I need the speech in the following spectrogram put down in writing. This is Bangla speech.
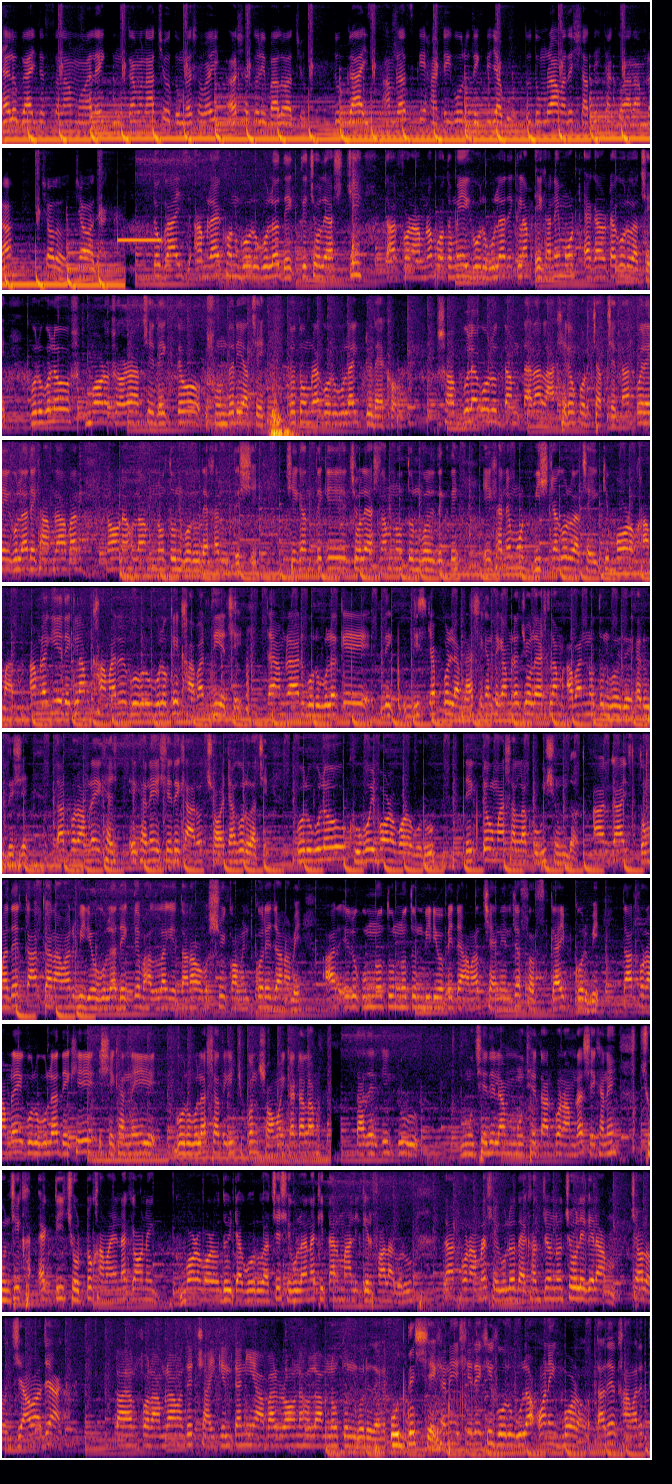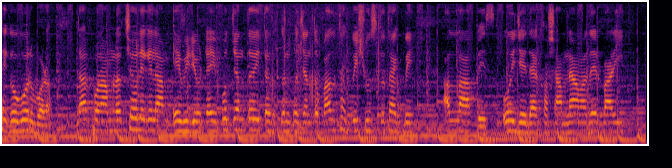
হ্যালো গাইজ আসসালামু আলাইকুম। কেমন আছো? তোমরা সবাই আশা করি ভালো আছো। তো গাইজ আমরা আজকে হাটে গরু দেখতে যাব। তো তোমরা আমাদের সাথেই থাকো আর আমরা চলো, যাওয়া যাক। তো গাইজ আমরা এখন গরুগুলো দেখতে চলে আসছি। তারপর আমরা প্রথমে এই গরুগুলো দেখলাম, এখানে মোট এগারোটা গরু আছে। গরুগুলো বড় সড়ো আছে, দেখতেও সুন্দরই আছে। তো তোমরা গরুগুলো একটু দেখো। সবগুলা গরুর দাম তারা লাখের ওপর চাপছে। তারপরে এগুলা দেখে আমরা আবার রওনা হলাম নতুন গরু দেখার উদ্দেশ্যে। সেখান থেকে চলে আসলাম নতুন গরু দেখতে। এখানে মোট বিশটা গরু আছে, একটি বড় খামার। আমরা গিয়ে দেখলাম খামারের গরুগুলোকে খাবার দিয়েছে। তাই আমরা আর গরুগুলোকে ডিস্টার্ব করলাম না। সেখান থেকে আমরা চলে আসলাম আবার নতুন গরু দেখার উদ্দেশ্যে। তারপর আমরা এখা- এখানে এসে দেখে আরও ছয়টা গরু আছে। গরুগুলোও খুবই বড় বড় গরু। দেখতেও মাসাল্লাহ খুবই সুন্দর। আর গাইজ তোমাদের কার কার আমার ভিডিওগুলো দেখতে ভালো লাগে, তারা অবশ্যই কমেন্ট করে জানাবে। আর এরকম নতুন নতুন ভিডিও পেতে আমার চ্যানেলটা সাবস্ক্রাইব করবে। তারপর আমরা এই গরুগুলা দেখে সেখানে গরুগুলার সাথে কিছুক্ষণ সময় কাটালাম। তাদেরকে একটু মুছে দিলাম, মুছে তারপর আমরা সেখানে শুনছি একটি ছোট্ট খামারে নাকি অনেক বড় বড় দুইটা গরু আছে সেগুলো নাকি তার মালিকের ফালা গরু। তারপর আমরা সেগুলো দেখার জন্য চলে গেলাম। চলো যাওয়া যাক। তারপর আমরা আমাদের সাইকেলটা নিয়ে আবার রওনা হলাম নতুন গরু দেখার উদ্দেশ্যে। এখানে এসে দেখি গরুগুলা অনেক বড়। তাদের খামারের থেকেও গরু বড়। তারপর আমরা চলে গেলাম। এই ভিডিওটা এই পর্যন্তই। ততক্ষণ পর্যন্ত ভালো থাকবে সুস্থ থাকবে। আল্লাহ হাফেজ। ওই যে দেখো সামনে আমাদের বাড়ি।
